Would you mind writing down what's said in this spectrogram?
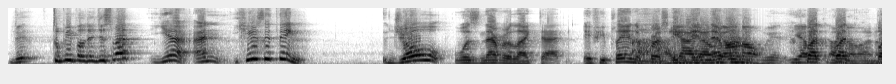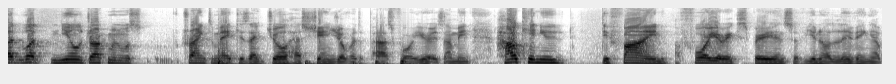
the two people they just met. Yeah, and here's the thing. Joel was never like that. If you play in the Ah, first game, yeah, they yeah, never. know. We- yeah, but I but know, I know. but what Neil Druckmann was trying to make is like Joel has changed over the past four years. I mean, how can you define a four-year experience of you know living a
